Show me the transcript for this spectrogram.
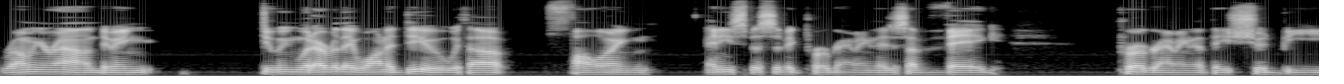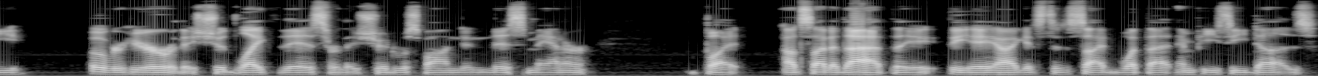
roaming around doing doing whatever they want to do without following any specific programming. They just have vague programming that they should be over here or they should like this or they should respond in this manner. But outside of that, the the AI gets to decide what that NPC does.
